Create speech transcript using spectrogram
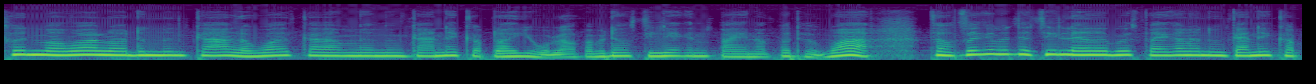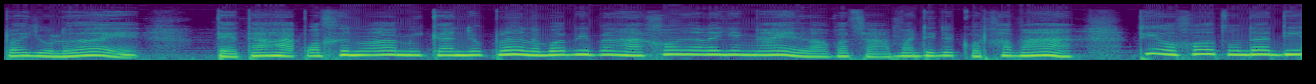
ขึ้นมาว่าเรอดำเนินการหรือว่ากำลังดำเนินการให้กับเราอยู่เราก็ไม่ต้องซีเรียสกันไปนะก็ถือว่าสั่งซื้อกันไปเสร็จสิ้นแล้วเว็บไซต์กำลังดำเนินการให้กับเราอยู่เลย แต่ถ้าหากว่าขึ้นว่ามีการยกเลิกหรือว่ามีปัญหาข้ออะไรยังไง เราก็สามารถที่จะกดเข้ามา ที่หัวข้อตรงด้านที่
